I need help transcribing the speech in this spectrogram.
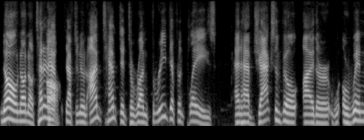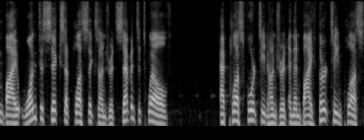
No, no, no. 10 and a half Oh. this afternoon. I'm tempted to run three different plays and have Jacksonville either w- or win by one to six at plus 600, seven to 12 at plus 1400, and then buy 13 plus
